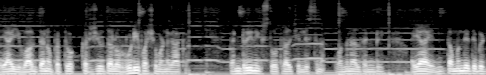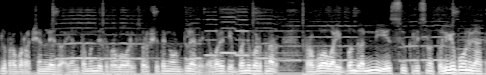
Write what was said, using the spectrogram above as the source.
అయ్యా ఈ వాగ్దానం ప్రతి ఒక్కరి జీవితాల్లో రూఢీపరచబడినగాక. తండ్రి నీకు స్తోత్రాలు చెల్లిస్తున్నా. వందనాలు తండ్రి. అయ్యా ఎంతమంది అయితే బిడ్డలు ప్రభు రక్షణ లేదు ఎంతమంది అయితే ప్రభు వారికి సురక్షితంగా ఉండలేదు ఎవరైతే ఇబ్బంది పడుతున్నారో ప్రభు వారి ఇబ్బందులన్నీ యేసు క్రీస్తున తొలగిపోను గాక.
